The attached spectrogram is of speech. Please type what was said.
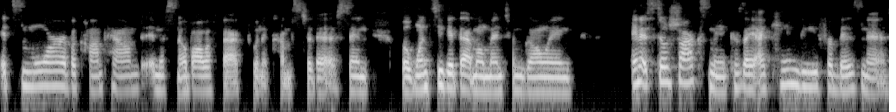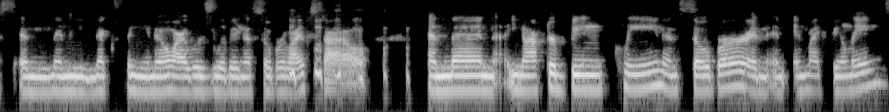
it's more of a compound and a snowball effect when it comes to this. And, but once you get that momentum going, and it still shocks me because I, I, came to you for business. And then the next thing you know, I was living a sober lifestyle. And then, you know, after being clean and sober and in my feelings,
